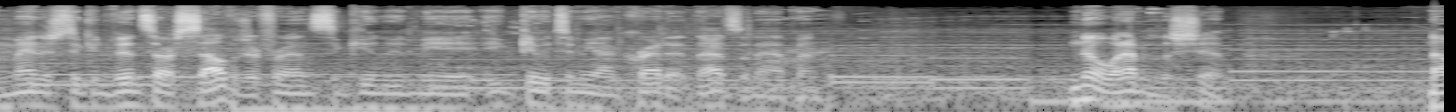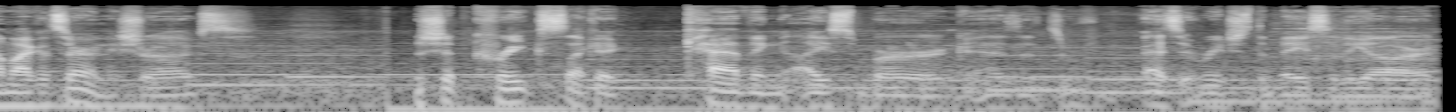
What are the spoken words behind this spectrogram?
I managed to convince our salvager friends to give, me, give it to me on credit. That's what happened. No, what happened to the ship? Not my concern, he shrugs. The ship creaks like a calving iceberg as it, as it reaches the base of the yard.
